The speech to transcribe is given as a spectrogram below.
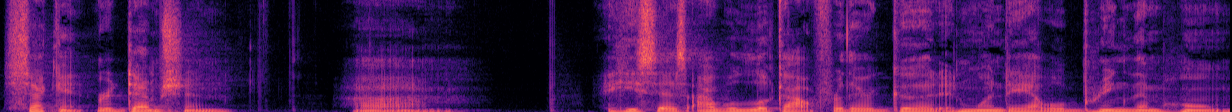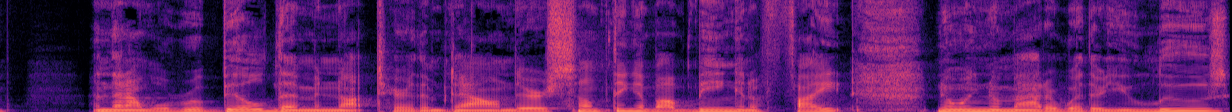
Second, redemption. Um, he says, I will look out for their good, and one day I will bring them home and then I will rebuild them and not tear them down. There's something about being in a fight, knowing no matter whether you lose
